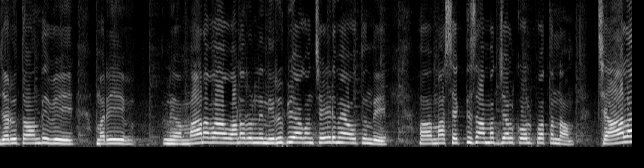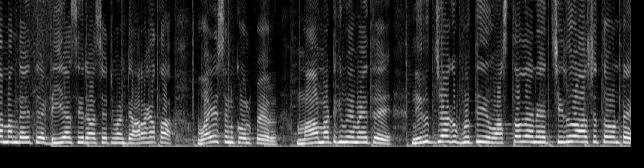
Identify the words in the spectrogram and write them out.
జరుగుతూ ఉంది ఇవి మరి మానవ వనరుల్ని నిరుపయోగం చేయడమే అవుతుంది. మా శక్తి సామర్థ్యాలు కోల్పోతున్నాం. చాలామంది అయితే డిఎస్సి రాసేటువంటి అర్హత వయసును కోల్పోయారు. మా మటుకు మేమైతే నిరుద్యోగ భృతి వస్తుందనే చిరు ఆశతో ఉంటే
